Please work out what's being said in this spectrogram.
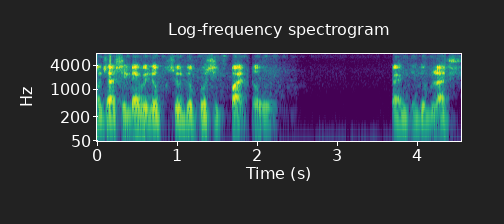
Organisasi dia ambil 20, 20 sifat tu. Bukan 13.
